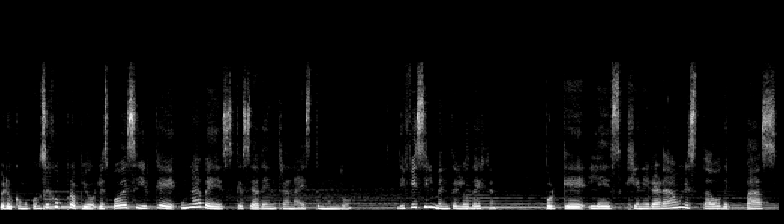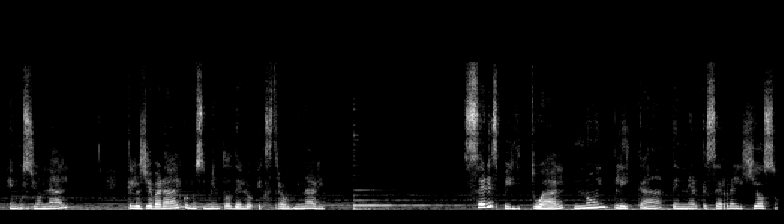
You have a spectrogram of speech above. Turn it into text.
Pero como consejo propio les puedo decir que una vez que se adentran a este mundo, difícilmente lo dejan, porque les generará un estado de paz emocional que los llevará al conocimiento de lo extraordinario. Ser espiritual no implica tener que ser religioso.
